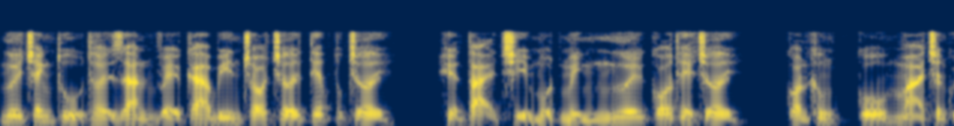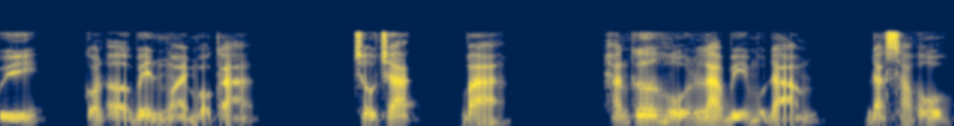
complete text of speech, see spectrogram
ngươi tranh thủ thời gian về cabin trò chơi tiếp tục chơi, hiện tại chỉ một mình ngươi có thể chơi, còn không cố mà chân quý, còn ở bên ngoài mò cá. Châu Trác, ba. Hắn cơ hồ là bị một đám, đặc xảo ồ,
